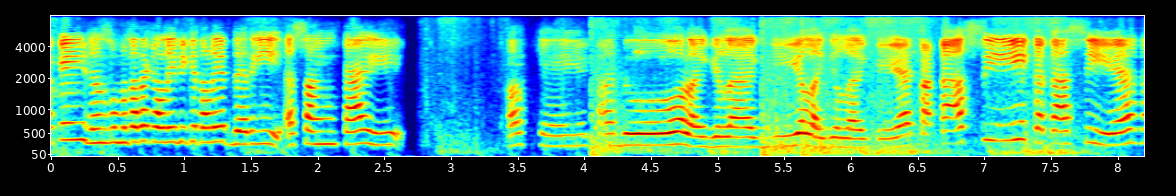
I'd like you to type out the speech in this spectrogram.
Oke, okay, dan sementara kali ini kita lihat dari Sang Kai. Oke, okay, aduh, lagi-lagi, lagi-lagi ya. Kakasi, kakasi ya.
